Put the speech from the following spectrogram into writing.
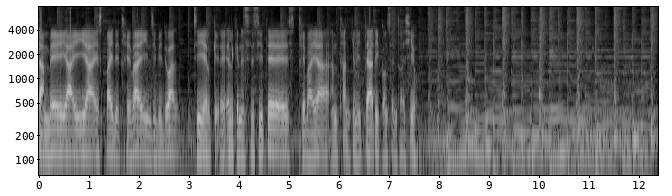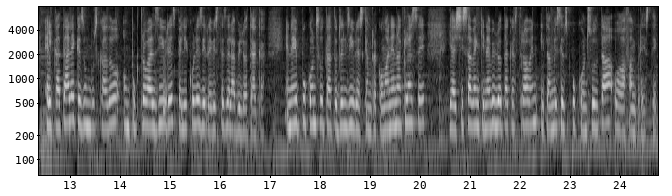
També hi ha, hi ha espai de treball individual si el que, el que necessita és treballar amb tranquil·litat i concentració. El catàleg és un buscador on puc trobar els llibres, pel·lícules i revistes de la biblioteca. En ell puc consultar tots els llibres que em recomanen a classe i així saben quina biblioteca es troben i també si els puc consultar o agafar en préstec.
